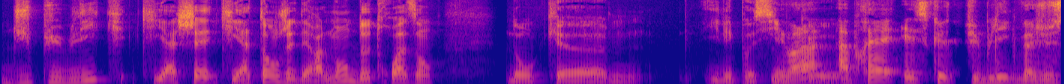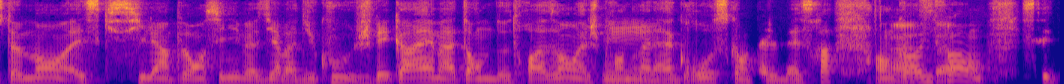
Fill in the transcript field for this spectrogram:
du public qui, achète, qui attend généralement 2-3 ans. Donc, euh, il est possible. voilà. Après, est-ce que ce public va justement, est-ce que s'il est un peu renseigné, va se dire, bah du coup, je vais quand même attendre 2-3 ans et je prendrai hmm. la grosse quand elle baissera. Encore ah, une fois, c'est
